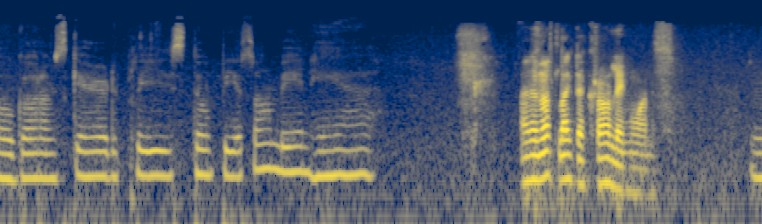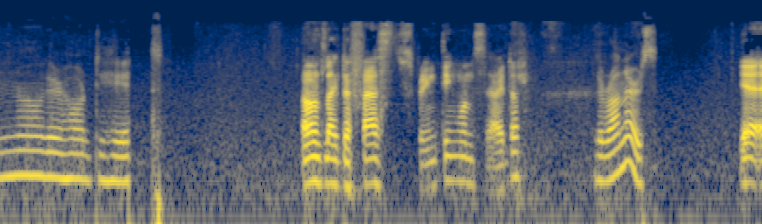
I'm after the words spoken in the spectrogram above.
Oh god, I'm scared. Please don't be a zombie in here. I do not like the crawling ones. No, they're hard to hit. I don't like the fast sprinting ones either. The runners? Yeah,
